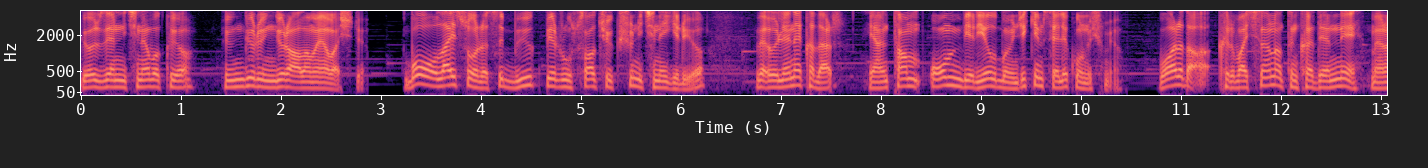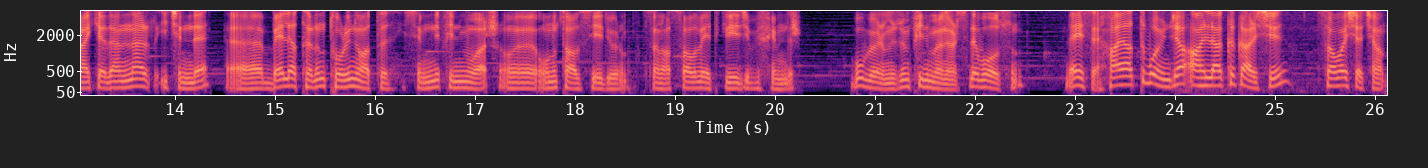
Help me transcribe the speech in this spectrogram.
Gözlerinin içine bakıyor, hüngür hüngür ağlamaya başlıyor. Bu olay sonrası büyük bir ruhsal çöküşün içine giriyor ve ölene kadar yani tam 11 yıl boyunca kimseyle konuşmuyor. Bu arada Kırbaçlanan Atın kaderini merak edenler için de e, Bellatar'ın Torino Atı isimli filmi var. E, onu tavsiye ediyorum. Sanatsal ve etkileyici bir filmdir. Bu bölümümüzün film önerisi de bu olsun. Neyse hayatı boyunca ahlaka karşı savaş açan,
